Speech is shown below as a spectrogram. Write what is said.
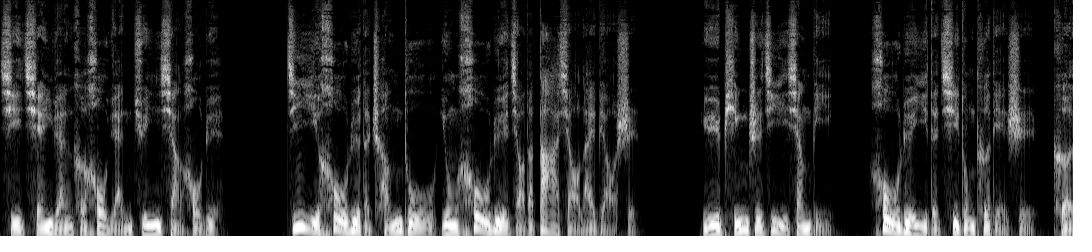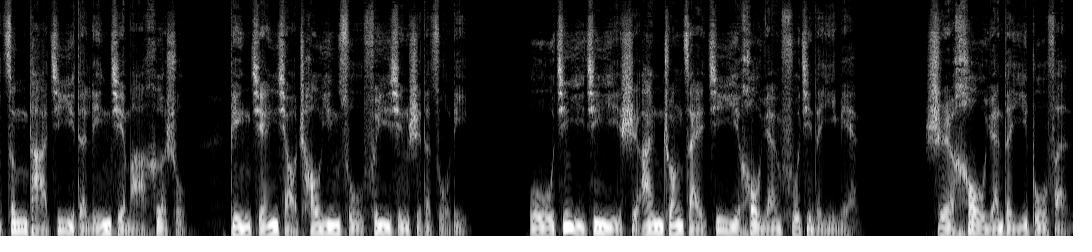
其前缘和后缘均向后掠。机翼后掠的程度用后掠角的大小来表示。与平直机翼相比，后掠翼的气动特点是可增大机翼的临界马赫数，并减小超音速飞行时的阻力。五机翼机翼是安装在机翼后缘附近的一面，是后缘的一部分。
